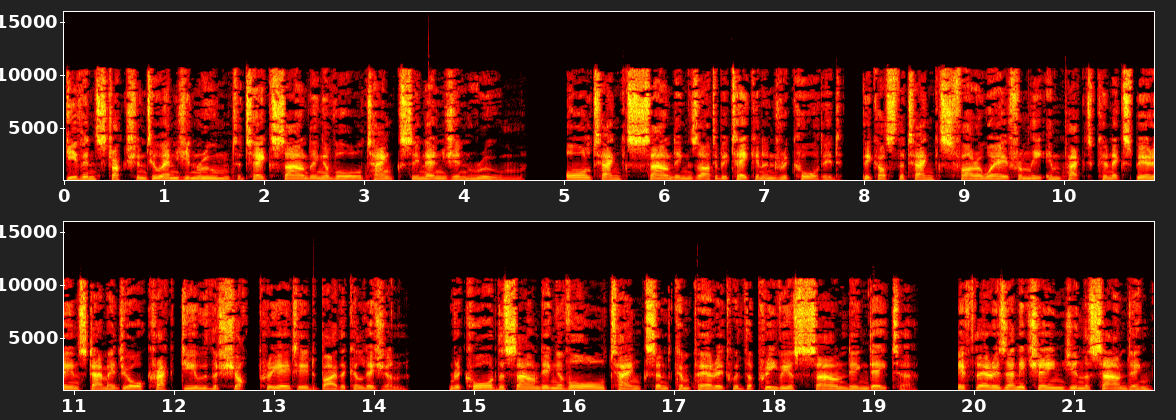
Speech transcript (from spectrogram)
Give instruction to engine room to take sounding of all tanks in engine room. All tanks soundings are to be taken and recorded, because the tanks far away from the impact can experience damage or crack due the shock created by the collision. Record the sounding of all tanks and compare it with the previous sounding data. If there is any change in the sounding,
